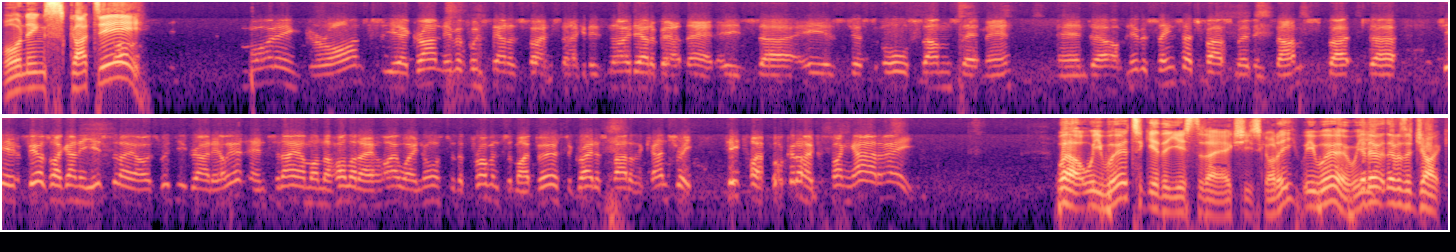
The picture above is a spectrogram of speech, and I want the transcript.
Morning, Scotty. Morning, Grant. Yeah, Grant never puts down his phone, Snakey. There's no doubt about that. He's uh, he is just all thumbs, that man. And uh, I've never seen such fast-moving thumbs. But uh, gee, it feels like only yesterday I was with you, Grant Elliott, and today I'm on the holiday highway north to the province of my birth, the greatest part of the country, Titai Pukaro to Whangarei. Well, we were together yesterday, actually, Scotty. We were. We, Yeah, there, there was a joke.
